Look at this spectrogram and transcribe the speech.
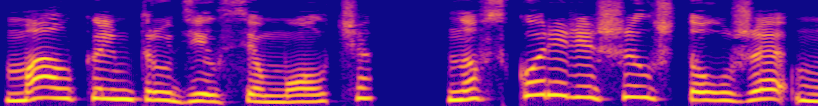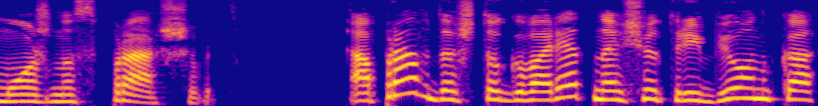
Малкольм трудился молча, но вскоре решил, что уже можно спрашивать. А правда, что говорят насчет ребенка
